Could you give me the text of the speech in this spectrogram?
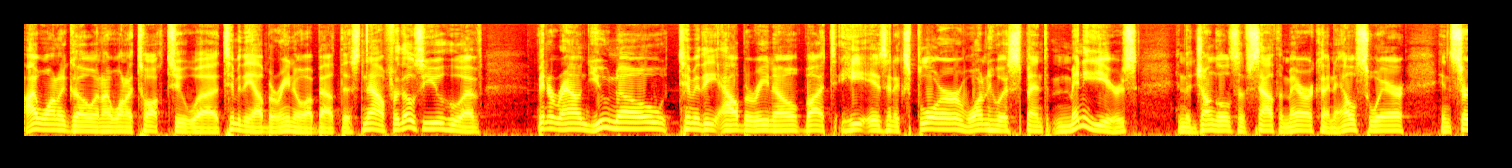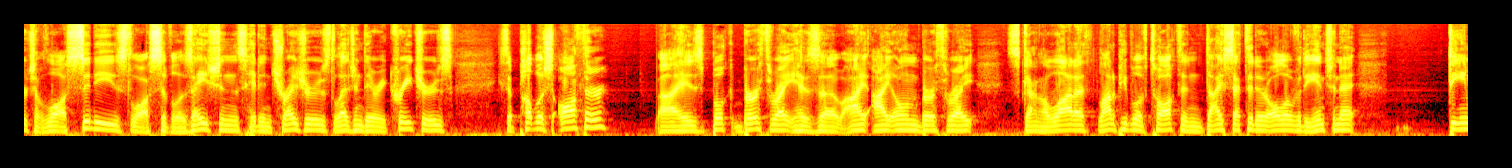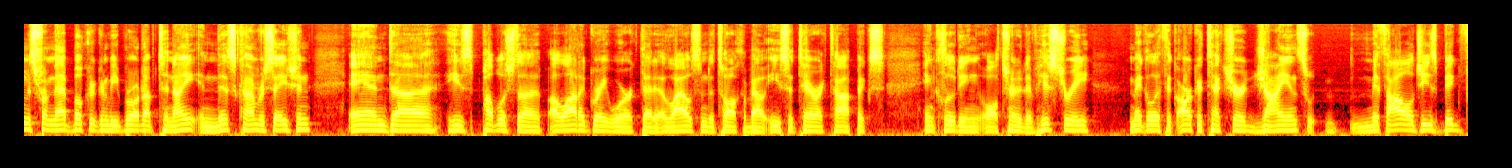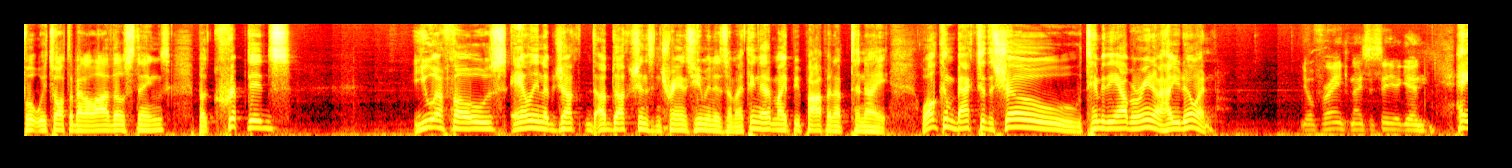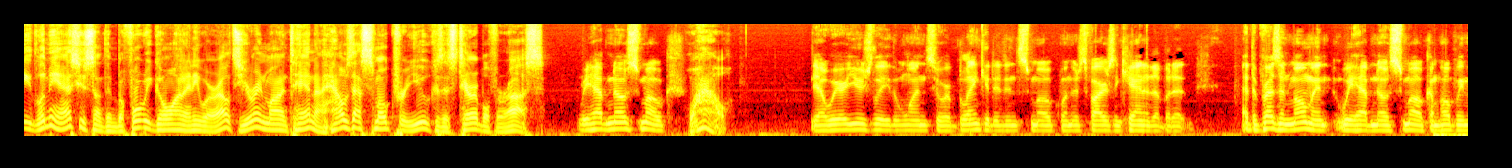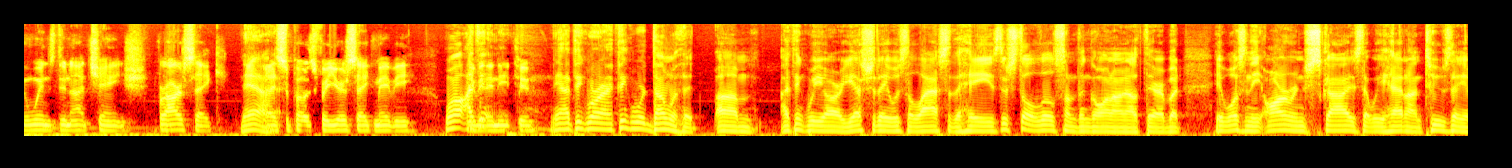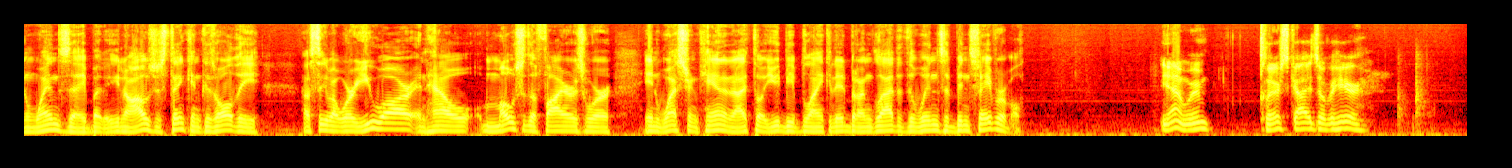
I want to go and I want to talk to uh, Timothy Alberino about this. Now, for those of you who have been around, you know Timothy Alberino, but he is an explorer, one who has spent many years in the jungles of South America and elsewhere in search of lost cities, lost civilizations, hidden treasures, legendary creatures. He's a published author. Uh, his book Birthright has uh, I, I own Birthright. It's gotten a lot of a lot of people have talked and dissected it all over the internet themes from that book are going to be brought up tonight in this conversation. And uh, he's published a, a, lot of great work that allows him to talk about esoteric topics, including alternative history, megalithic architecture, giants, mythologies, Bigfoot. We talked about a lot of those things. But cryptids, UFOs, alien abduct abductions, and transhumanism. I think that might be popping up tonight. Welcome back to the show, Timothy Alberino. How you doing? Yo, Frank, nice to see you again. Hey, let me ask you something before we go on anywhere else. You're in Montana. How's that smoke for you? Because it's terrible for us. We have no smoke. Wow. Yeah, we are usually the ones who are blanketed in smoke when there's fires in Canada, but at, at the present moment, we have no smoke. I'm hoping the winds do not change for our sake. Yeah. I suppose for your sake, maybe. Well, maybe I think, they need to. Yeah, I think we're I think we're done with it. Um, I think we are. Yesterday was the last of the haze. There's still a little something going on out there, but it wasn't the orange skies that we had on Tuesday and Wednesday. But you know, I was just thinking because all the I was thinking about where you are and how most of the fires were in Western Canada. I thought you'd be blanketed, but I'm glad that the winds have been favorable. Yeah, we're in clear skies over here.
